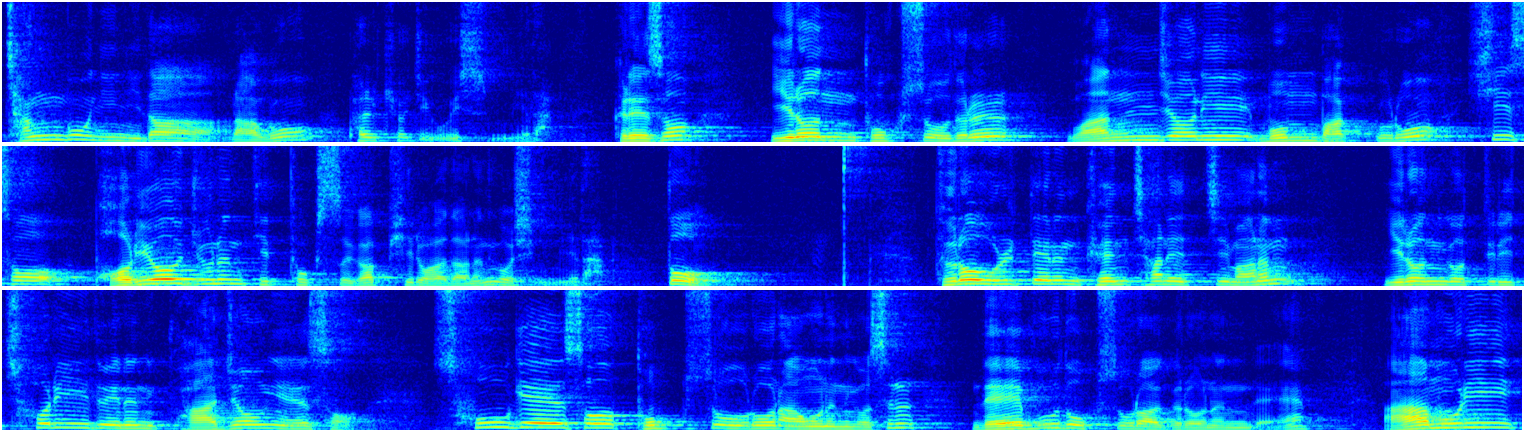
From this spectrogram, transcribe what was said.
장본인이다라고 밝혀지고 있습니다. 그래서 이런 독소들을 완전히 몸 밖으로 씻어 버려주는 디톡스가 필요하다는 것입니다. 또 들어올 때는 괜찮았지만은 이런 것들이 처리되는 과정에서 속에서 독소로 나오는 것을 내부 독소라 그러는데 아무리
